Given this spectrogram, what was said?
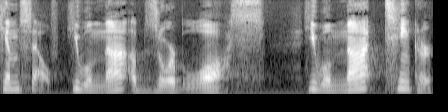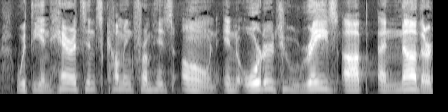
himself, he will not absorb loss. He will not tinker with the inheritance coming from his own in order to raise up another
